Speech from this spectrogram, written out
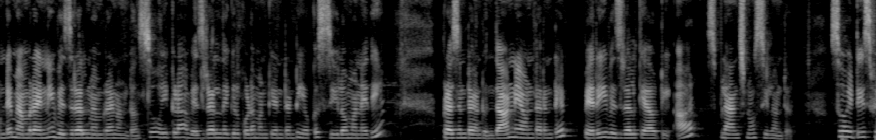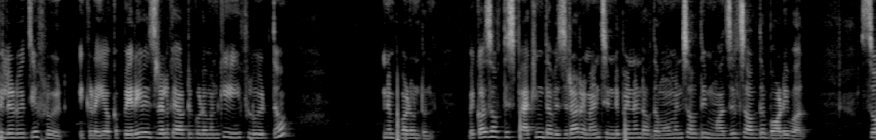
ఉండే మెమ్రైన్ని విజరల్ మెమ్రైన్ అంటాం. సో ఇక్కడ విజరల్ దగ్గర కూడా మనకి ఏంటంటే ఈ యొక్క సీలోమ్ అనేది ప్రజెంట్ అయి ఉంటుంది. దాన్ని ఏమంటారంటే పెరీ విజరల్ క్యావిటీ ఆర్ స్ప్లాంచ్నోసిల్ అంటారు. So it is filled with a fluid. ఇక్కడ ఈ యొక్క పెరీ విజరల్ క్యావిటీ కూడా మనకి ఈ ఫ్లూయిడ్తో నింపబడి ఉంటుంది because of this packing the viscera remains independent of the movements of the muscles of the body wall so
